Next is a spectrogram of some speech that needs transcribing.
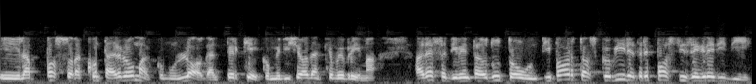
e la posso raccontare Roma come un local, perché come dicevate anche voi prima, adesso è diventato tutto un ti porto a scoprire tre posti segreti di,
